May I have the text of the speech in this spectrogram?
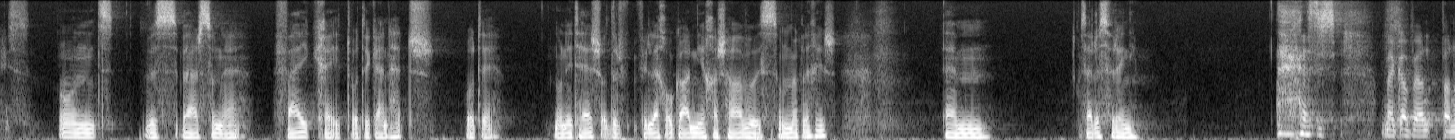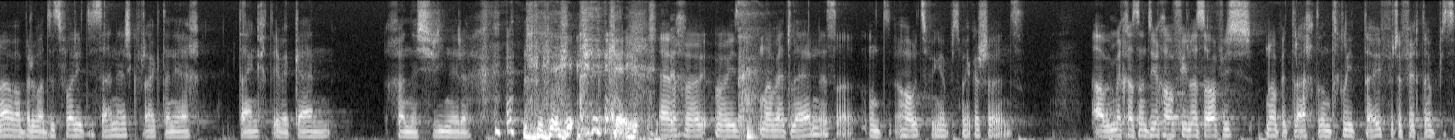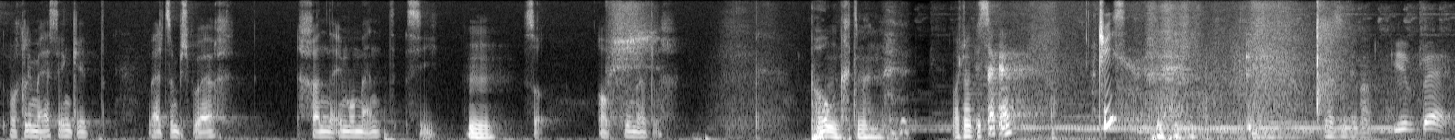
Nice. Und was wäre so eine Fähigkeit, die du gerne hättest, die du noch nicht hast oder vielleicht auch gar nie kannst haben, weil es unmöglich ist? Ähm, was wäre das für eine? es ist mega ban- banal, aber als du das vorhin die Szene hast gefragt, habe ich gedacht, ich würde gerne können Schreinern. okay. Einfach weil, weil ich es noch lernen. So. Und Holz finde ich etwas mega Schönes. Aber man kann es natürlich auch philosophisch noch betrachten und ein bisschen tiefer, vielleicht etwas, was ein bisschen mehr Sinn gibt. Wäre zum Beispiel auch können im Moment sein. Hm. So oft wie möglich. Punkt, Mann. Willst du noch etwas sagen? Tschüss. Give back.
